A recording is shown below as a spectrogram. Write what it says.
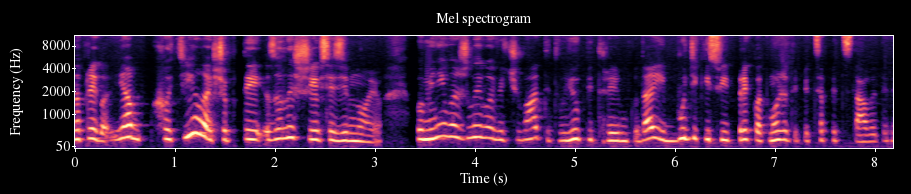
Наприклад, я б хотіла, щоб ти залишився зі мною, бо мені важливо відчувати твою підтримку. Да? І будь-який свій приклад можете під це підставити.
